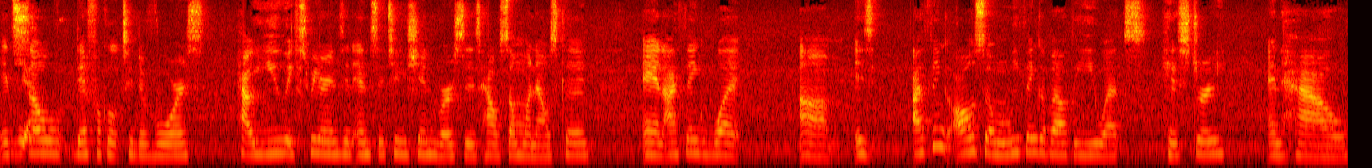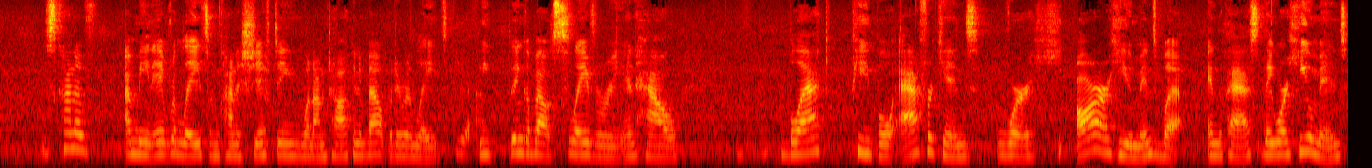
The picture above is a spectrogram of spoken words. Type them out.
it's yeah. so difficult to divorce how you experience an institution versus how someone else could. And I think what um, is, I think also when we think about the U.S. history and how it's kind of, I mean, it relates. I'm kind of shifting what I'm talking about, but it relates. Yeah. We think about slavery and how black people, Africans, were are humans, but in the past they were humans.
